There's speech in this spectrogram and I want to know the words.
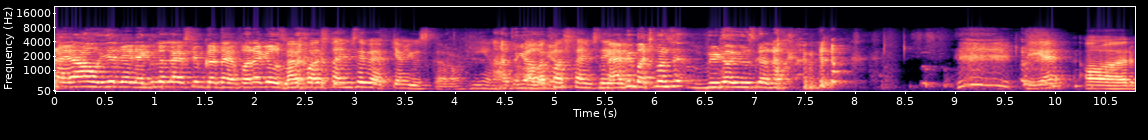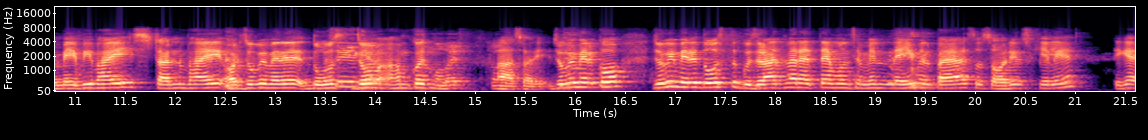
नया हूँ ये रेगुलर लाइव स्ट्रीम करता है फ़र्क है उसमें। मैं फ़र्स्ट टाइम से वेबकैम यूज़ कर रहा हूँ ठीक है ना? हाँ तो क्या मैं फ़र्स्ट टाइम से मैं भी बचपन से वीडियो यूज़ कर रहा हूँ ठीक है? और मे बी भाई स्टन भाई और जो भी मेरे दोस्त जो हमको मोबाइल। हाँ सॉरी जो भी मेरे को जो भी मेरे दोस्त गुजरात में रहते हैं मैं उनसे मिल नहीं मिल पाया सो सॉरी उसके लिए ठीक है?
